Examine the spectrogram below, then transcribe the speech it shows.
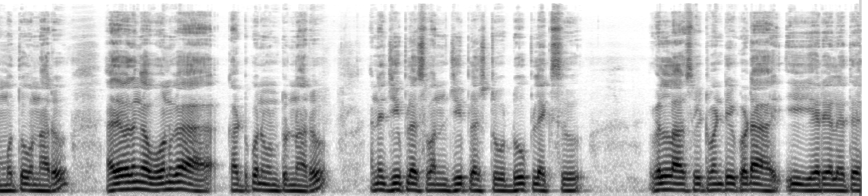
అమ్ముతూ ఉన్నారు. అదేవిధంగా ఓన్గా కట్టుకొని ఉంటున్నారు. అన్ని G plus one G plus two duplex villas ఇటువంటివి కూడా ఈ ఏరియాలో అయితే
